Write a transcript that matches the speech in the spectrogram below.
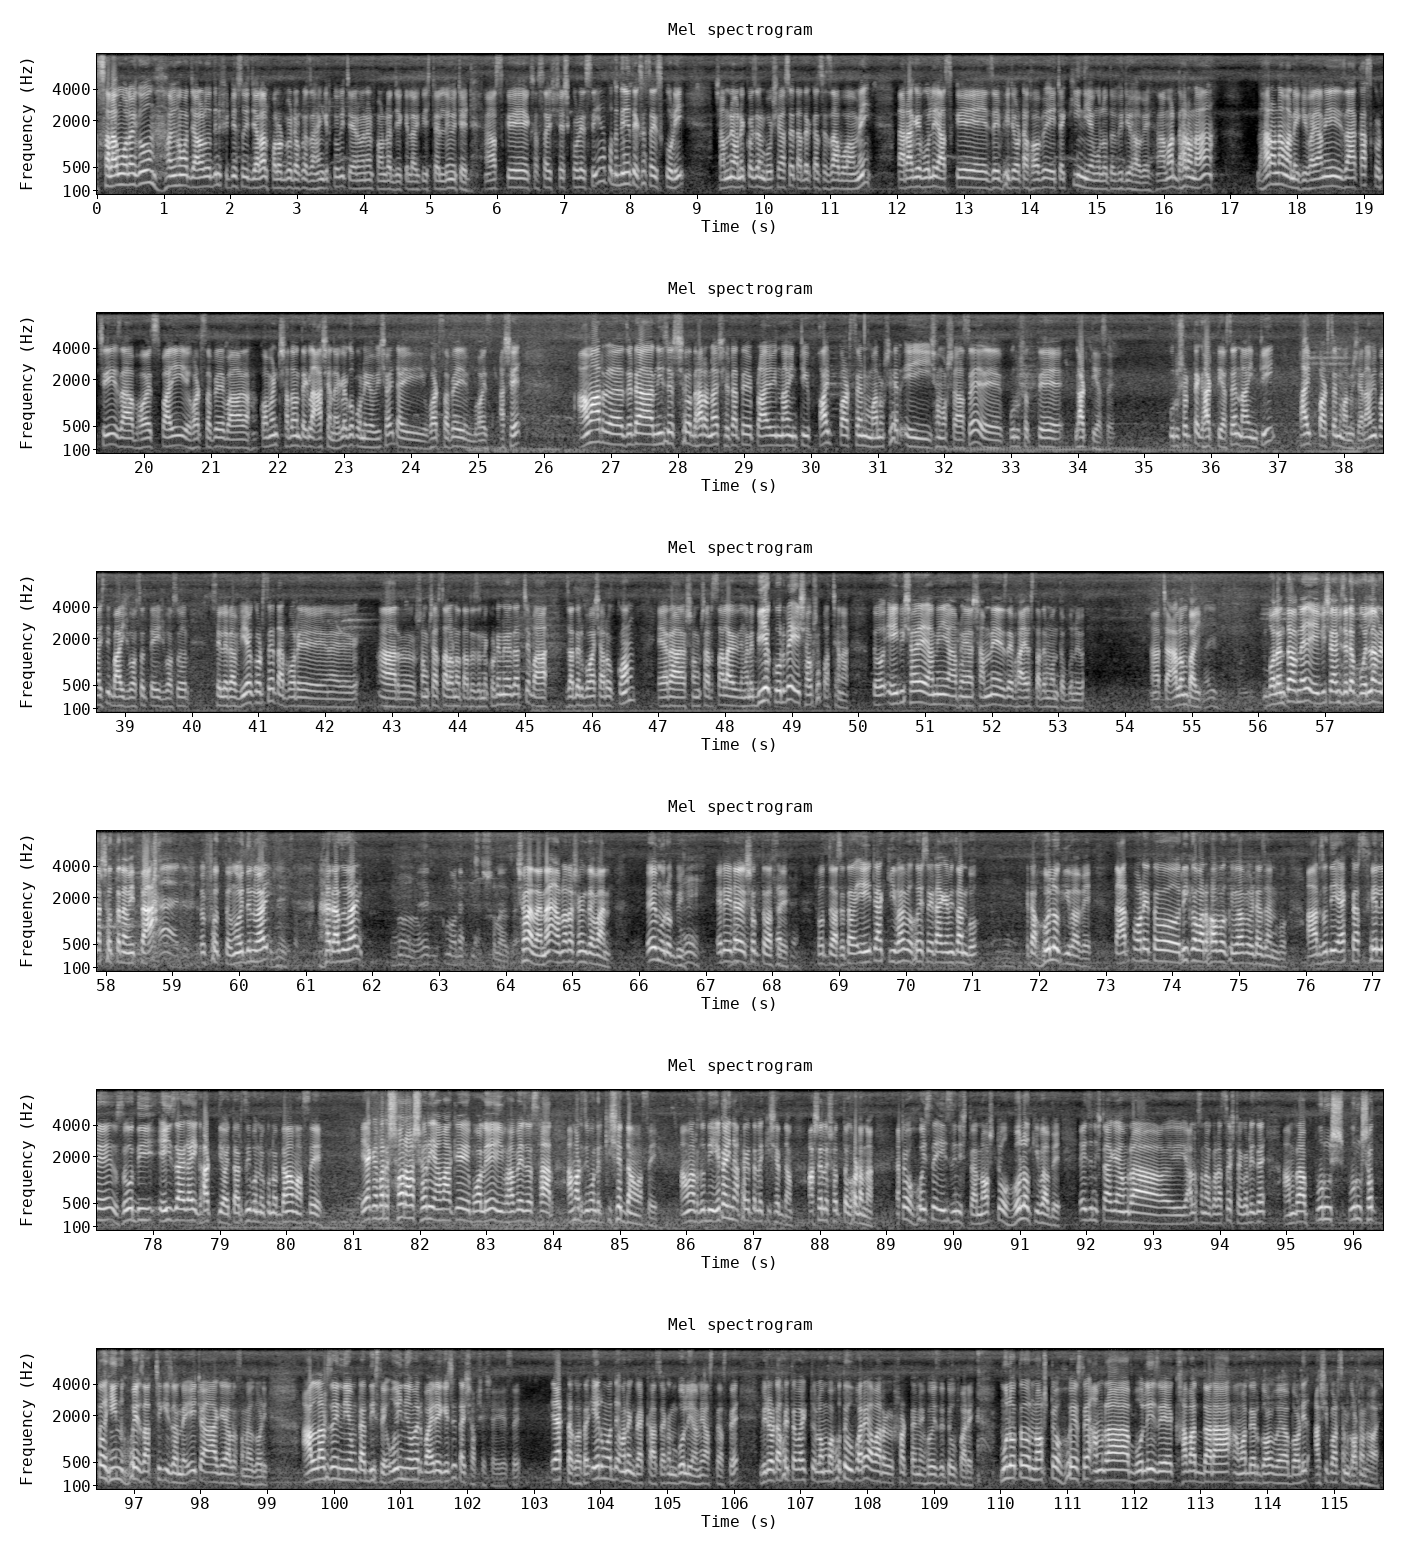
আসসালামু আলাইকুম। আমি Mohammad Jalaluddin fitness with Jalal followed by doctor Jahangir কবি chairman and founder JK lifestyle limited আজকে এক্সারসাইজ শেষ করেছি আর প্রতিদিনই তো এক্সারসাইজ করি। সামনে অনেক কজন বসে আছে, তাদের কাছে যাব আমি। তার আগে বলি, আজকে যে ভিডিওটা হবে, এটা কি নিয়ে মূলত ভিডিও হবে? আমার ধারণা ধারণা মানে কি ভাই? আমি যা কাজ করছি, যা ভয়েস পাই হোয়াটসঅ্যাপে বা কমেন্ট সাধারণত এগুলো আসে না। এগুলো গোপনীয় বিষয়, তাই হোয়াটসঅ্যাপে ভয়েস আসে। আমার যেটা নিজস্ব ধারণা, সেটাতে প্রায় নাইনটি ফাইভ পার্সেন্ট মানুষের এই সমস্যা আছে পুরুষত্বে ঘাটতি আছে। পুরুষত্বে ঘাটতি আছে নাইনটি ফাইভ পার্সেন্ট মানুষের। আমি পাইছি বাইশ বছর, তেইশ বছর ছেলেরা বিয়ে করছে, তারপরে আর সংসার চালানো তাদের জন্য কঠিন হয়ে যাচ্ছে বা যাদের বয়স আরও কম, এরা সংসার চালায় মানে বিয়ে করবে, এই সাহসও পাচ্ছে না। তো এই বিষয়ে আমি আপনার সামনে যে ভাইরাস, তাদের মন্তব্য নেব। আচ্ছা আলম ভাই বলেন তো আপনি এই বিষয়ে আমি যেটা বললাম এটা সত্য না মিথ্যা? সত্য। মহিউদ্দিন ভাই? রাজু ভাই? শোনা যায়। না? আপনারা শুনতে পান। এই মুরব্বী এটা এটা সত্য আছে সত্য। আছে। তো এইটা কীভাবে হয়েছে এটা আগে আমি জানব। এটা হলো কীভাবে? তারপরে তো রিকভার হব কীভাবে ওটা জানব। আর যদি একটা ছেলে যদি এই জায়গায় ঘাটতি হয় তার জীবনে কোনো দাম আছে? একেবারে সরাসরি আমাকে বলে এইভাবে যে স্যার আমার জীবনের কিসের দাম আছে? আমার যদি এটাই না থাকে তাহলে কিসের দাম? আসলে সত্য ঘটনা। একটা হয়েছে এই জিনিসটা, নষ্ট হলো কীভাবে? এই জিনিসটা আগে আমরা আলোচনা করার চেষ্টা করি যে আমরা পুরুষ, পুরুষত্বহীন হয়ে যাচ্ছি কি জন্য? এইটা আগে আলোচনা করি। আল্লাহর যে নিয়মটা দিছে, ওই নিয়মের বাইরে গেছি, তাই সব শেষ হয়ে গেছে। একটা কথা, এর মধ্যে অনেক ব্যাখ্যা আছে, এখন বলি আমি আস্তে আস্তে। ভিডিওটা হয়তো বা একটু লম্বা হতেও পারে, আবার শর্ট টাইমে হয়ে যেতেও পারে। মূলত নষ্ট হয়েছে, আমরা বলি যে খাবার দ্বারা আমাদের বডির আশি পার্সেন্ট গঠন হয়।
